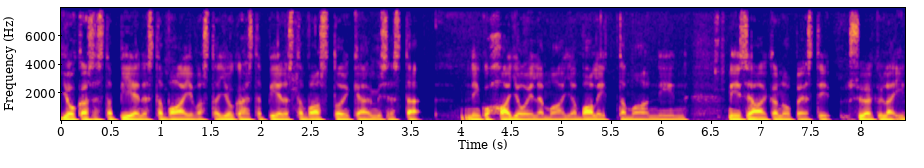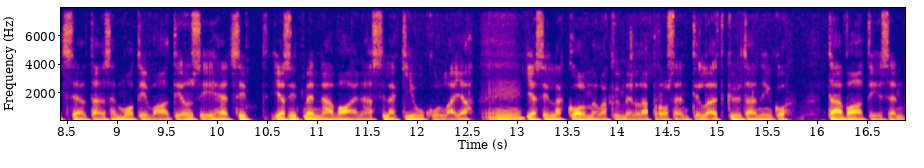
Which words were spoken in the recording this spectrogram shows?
jokaisesta pienestä vaivasta, jokaisesta pienestä vastoinkäymisestä niin kuin hajoilemaan ja valittamaan, niin, niin se aika nopeasti syö kyllä itseltään sen motivaation siihen. Et sit, ja sitten mennään vaan enää sillä kiukulla ja, mm. ja sillä 30 prosentilla. Että kyllä tämä niinku, vaatii sen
